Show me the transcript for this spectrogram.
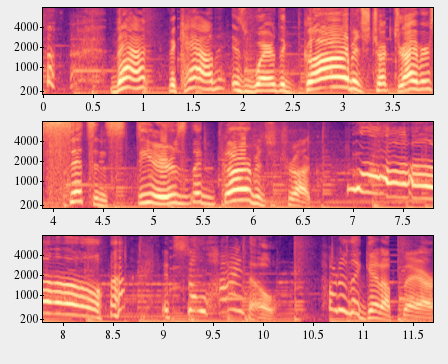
that, the cab, is where the garbage truck driver sits and steers the garbage truck. Whoa! it's so high though. How do they get up there?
